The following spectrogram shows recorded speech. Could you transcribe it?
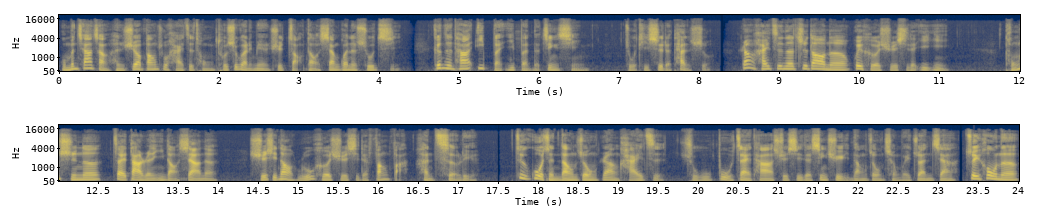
我们家长很需要帮助孩子从图书馆里面去找到相关的书籍，跟着他一本一本的进行主题式的探索，让孩子呢知道呢为何学习的意义，同时呢在大人引导下呢。学习到如何学习的方法和策略，这个过程当中，让孩子逐步在他学习的兴趣当中成为专家。最后呢，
